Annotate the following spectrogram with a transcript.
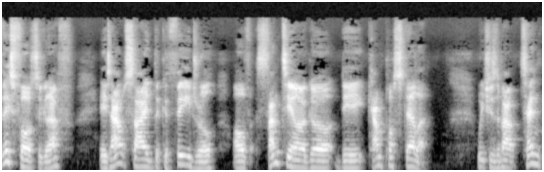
This photograph is outside the Cathedral of Santiago de Compostela, which is about 10,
